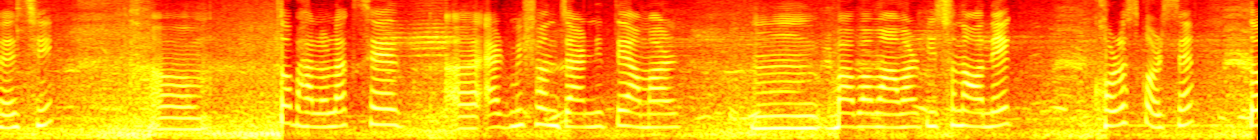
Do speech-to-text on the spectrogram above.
হয়েছি। তো ভালো লাগছে অ্যাডমিশন জার্নিতে আমার বাবা মা আমার পিছনে অনেক খরচ করছে। তো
